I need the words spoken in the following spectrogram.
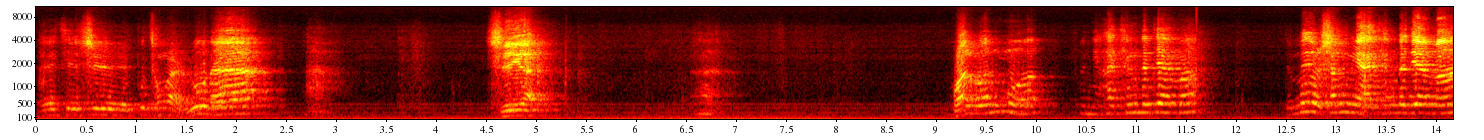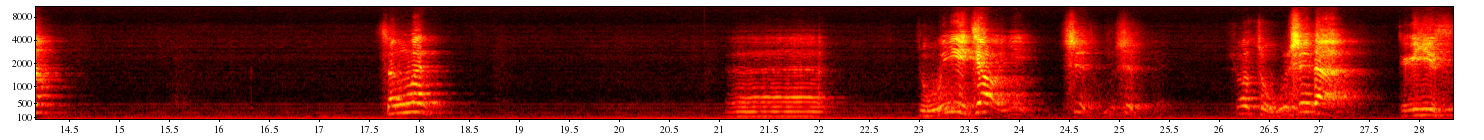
呃就是不从耳入呢？啊，十月，啊，还轮魔，你还听得见吗？这没有声，你还听得见吗？声问，祖义教义是同是，说祖师的。这个意思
